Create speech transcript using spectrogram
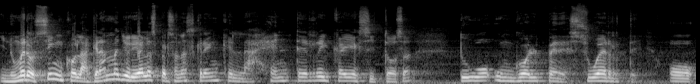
Y número 5, la gran mayoría de las personas creen que la gente rica y exitosa tuvo un golpe de suerte o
